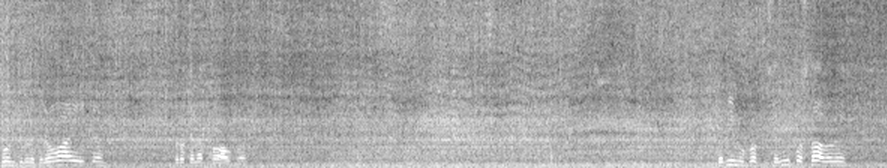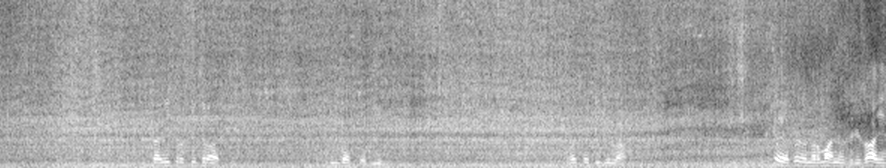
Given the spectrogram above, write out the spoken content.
Бункер закривається, трохи напав. Кабіну хлопці самі поставили. Та трошки краще. Без кабіни. Ось такі діла. Все, я теж нормально зрізаю.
